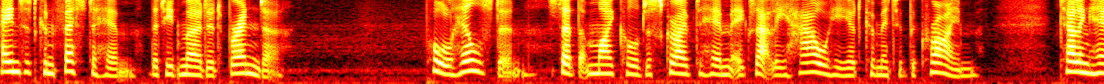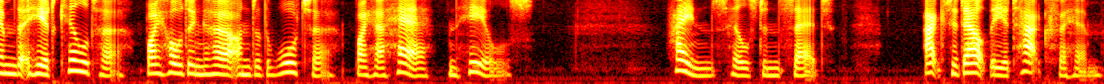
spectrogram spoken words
Haines had confessed to him that he'd murdered Brenda. Paul Hilsden said that Michael described to him exactly how he had committed the crime, telling him that he had killed her by holding her under the water by her hair and heels. Haines, Hilsden said, acted out the attack for him.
